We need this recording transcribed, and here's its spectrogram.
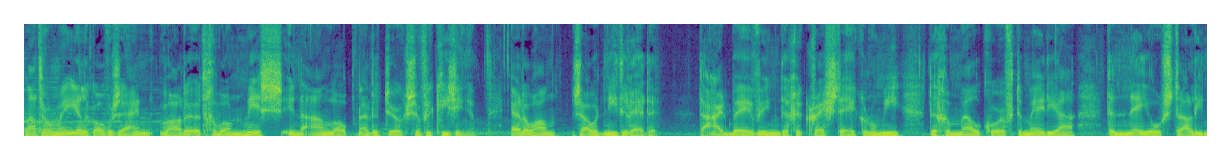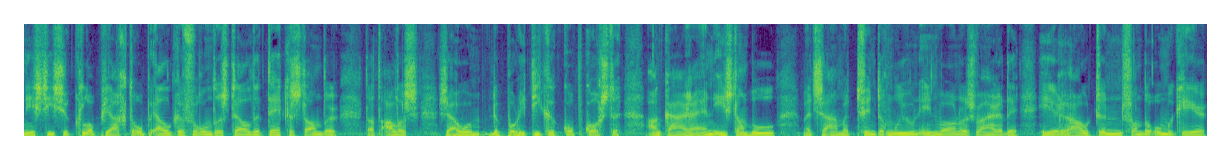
Laten we er maar eerlijk over zijn. We hadden het gewoon mis in de aanloop naar de Turkse verkiezingen. Erdogan zou het niet redden. De aardbeving, de gecrashte economie, de gemuilkorfde media, de neo-Stalinistische klopjacht op elke veronderstelde tegenstander, dat alles zou hem de politieke kop kosten. Ankara en Istanbul, met samen 20 miljoen inwoners, waren de herauten van de ommekeer,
